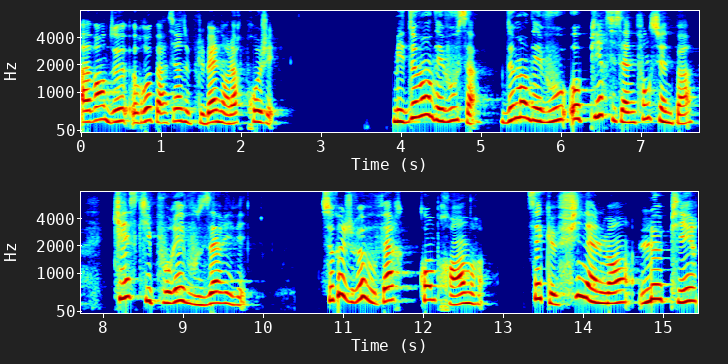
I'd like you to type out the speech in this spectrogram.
avant de repartir de plus belle dans leur projet. Mais demandez-vous ça. Demandez-vous, au pire si ça ne fonctionne pas, qu'est-ce qui pourrait vous arriver? Ce que je veux vous faire comprendre, c'est que finalement, le pire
